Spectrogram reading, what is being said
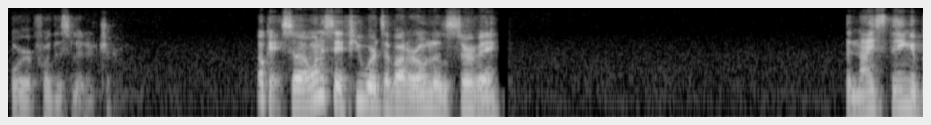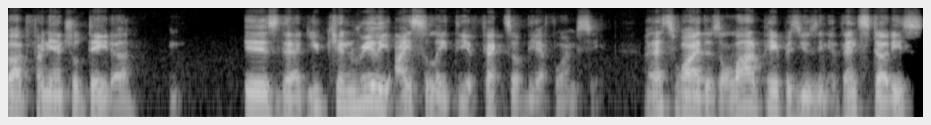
for, for this literature. Okay, so I want to say a few words about our own little survey. The nice thing about financial data is that you can really isolate the effects of the FOMC. And that's why there's a lot of papers using event studies.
